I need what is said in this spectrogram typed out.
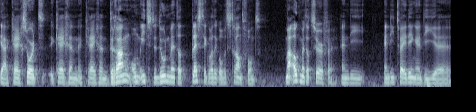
ja, ik kreeg, soort, ik, kreeg een, ik kreeg een drang om iets te doen met dat plastic wat ik op het strand vond. Maar ook met dat surfen. En die, en die twee dingen, die, uh,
